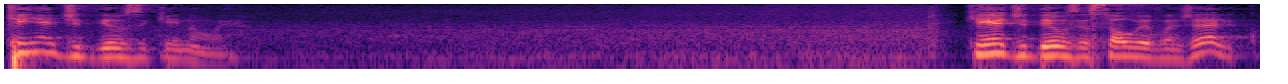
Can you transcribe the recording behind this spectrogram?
quem é de Deus e quem não é? Quem é de Deus é só o evangélico?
